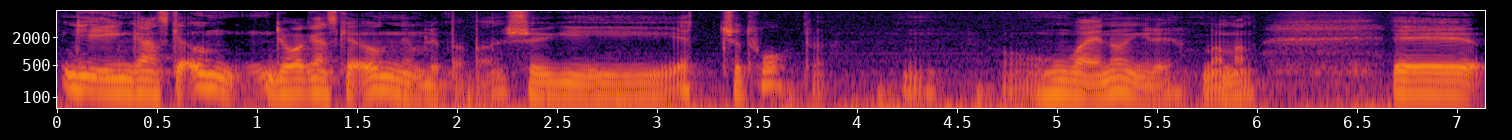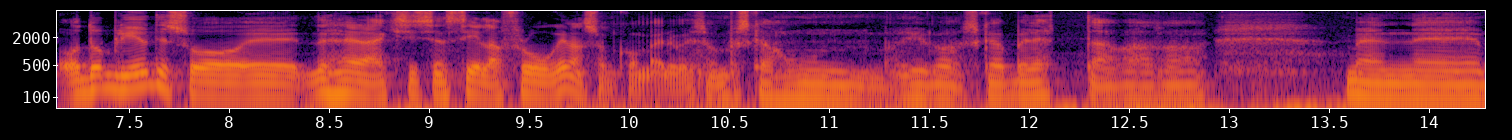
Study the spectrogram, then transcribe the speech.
I en ganska ung, jag var ganska ung när jag blev pappa. 21, 22 tror jag. Mm. Hon var ännu yngre, mamman. Eh, och då blev det så, eh, den här existentiella frågorna som kommer. Du vet, som ska hon, ska jag berätta? Vad, vad? Men eh,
